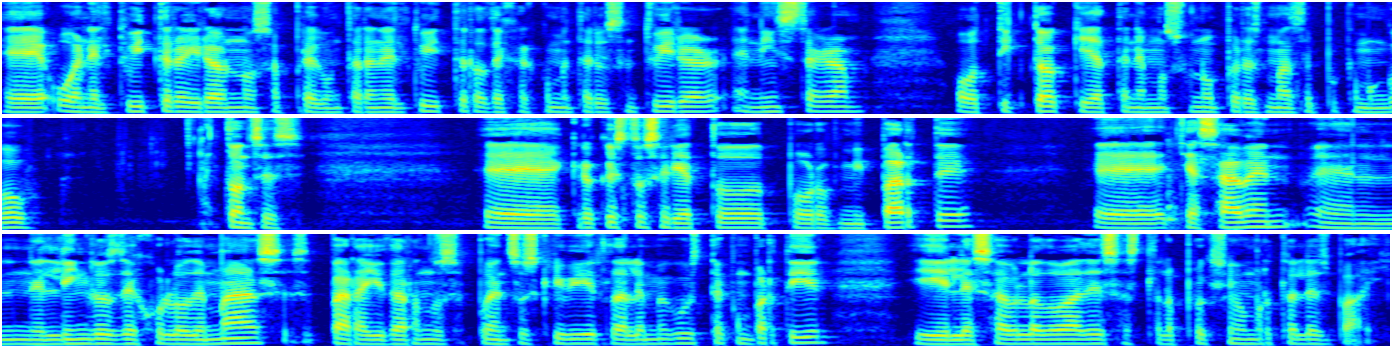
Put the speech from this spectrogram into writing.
eh, o en el Twitter, irnos a preguntar en el Twitter o dejar comentarios en Twitter, en Instagram o TikTok, que ya tenemos uno, pero es más de Pokémon Go. Entonces, eh, creo que esto sería todo por mi parte. Eh, ya saben, en el link los dejo lo demás. Para ayudarnos se pueden suscribir, darle me gusta, compartir. Y les ha hablado Hades. Hasta la próxima, mortales. Bye.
